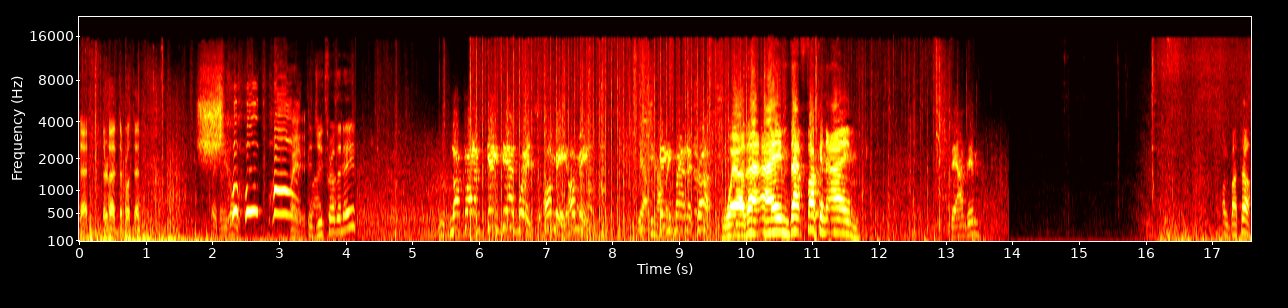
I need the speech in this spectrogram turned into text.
Dead. They're dead. They're both dead. Wait, did you throw the nade? Knock one of Gang down, boys. On me, on me. Yeah, He's getting behind the truck. Wow, that aim, that fucking aim. Downed him. Oh, le bâtard.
